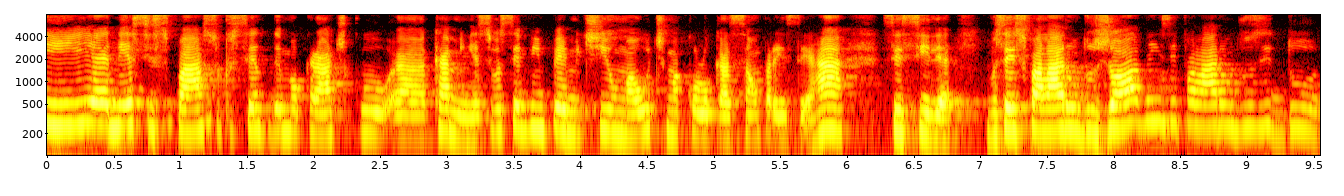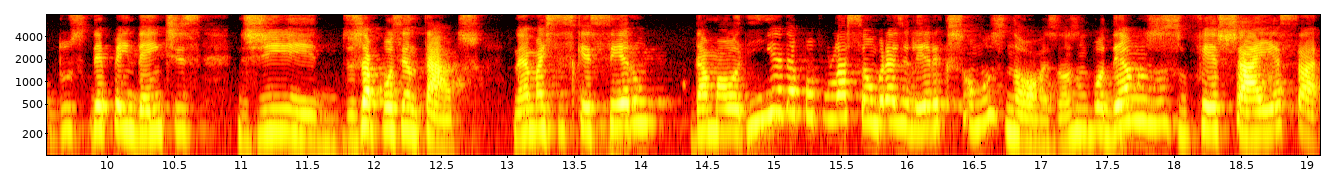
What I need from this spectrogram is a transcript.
E é nesse espaço que o Centro Democrático uh, caminha. Se você me permitir uma última colocação para encerrar, Cecília, vocês falaram dos jovens e falaram dos, do, dos dependentes de, dos aposentados, né? mas se esqueceram da maioria da população brasileira que somos nós. Nós não podemos fechar essa.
